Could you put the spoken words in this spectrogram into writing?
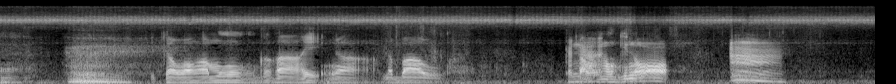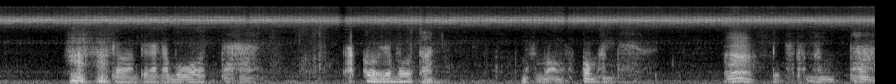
eh. Ikaw ang among kakahi nga labaw. Kana. mong ginoo. Hmm. Ikaw ang pinakabuot. Ako ibutan. Na mo ang commander. Hmm. Pinakamanta.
